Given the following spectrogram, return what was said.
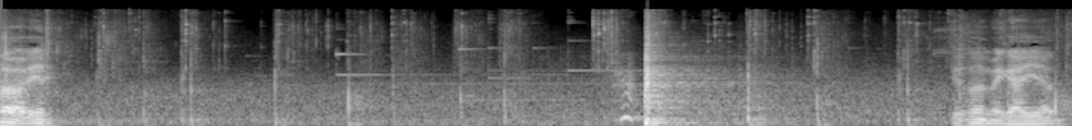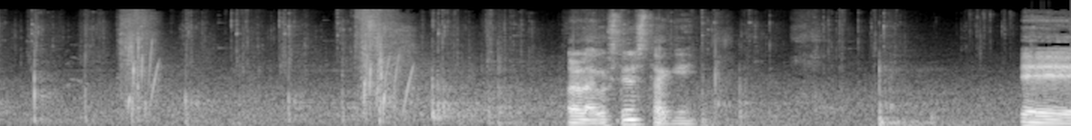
Nada va bien. Y es donde me caía. Ahora, la está aquí. Eh...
